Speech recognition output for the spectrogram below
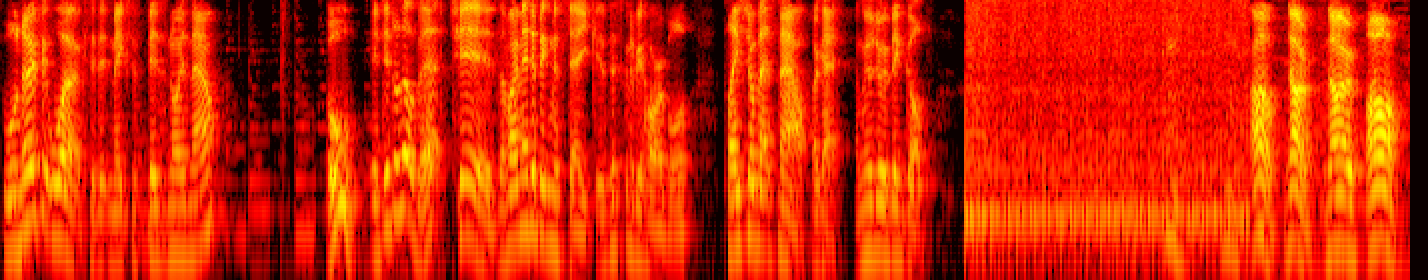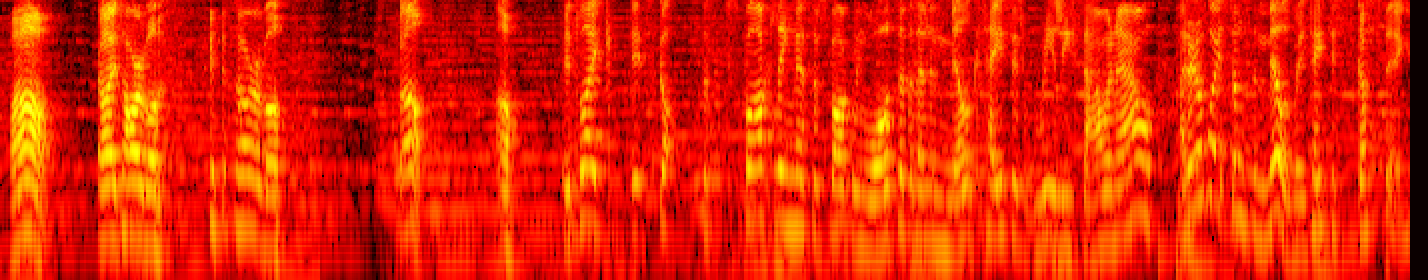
We'll know if it works if it makes a fizz noise now. Oh, it did a little bit. Cheers. Have I made a big mistake? Is this going to be horrible? Place your bets now. Okay, I'm going to do a big gulp. Oh, no, no. Oh, oh. Oh, it's horrible. it's horrible. Oh, oh. It's like, it's got the sparklingness of sparkling water, but then the milk taste is really sour now. I don't know what it's done to the milk, but it tastes disgusting.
